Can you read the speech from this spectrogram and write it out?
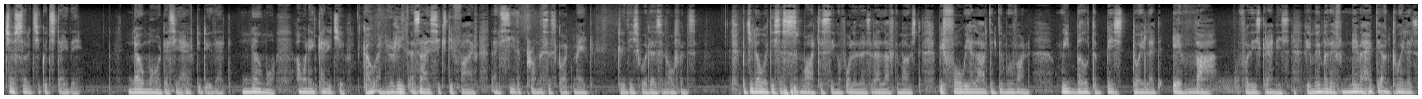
just so that she could stay there. No more does she have to do that. No more. I want to encourage you. Go and read Isaiah 65 and see the promises God make to these widows and orphans. But you know what is the smartest thing of all of this that I love the most? Before we allowed them to move on, we built the best toilet ever for these grannies. Remember, they've never had their own toilets.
